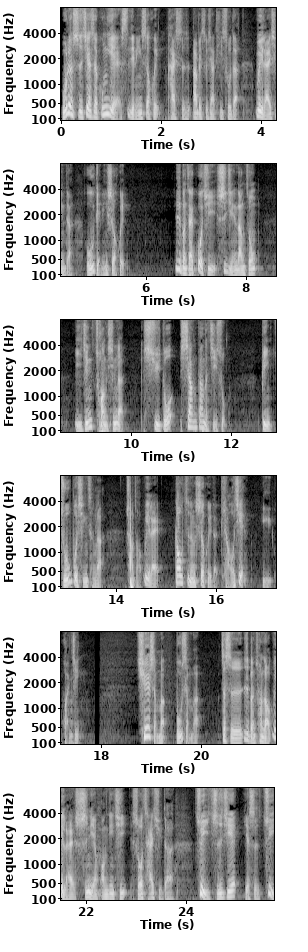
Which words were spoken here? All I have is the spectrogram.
无论是建设工业四点零社会，还是安倍首相提出的未来型的五点零社会，日本在过去十几年当中已经创新了许多相当的技术，并逐步形成了创造未来高智能社会的条件与环境。缺什么补什么。这是日本创造未来十年黄金期所采取的最直接也是最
